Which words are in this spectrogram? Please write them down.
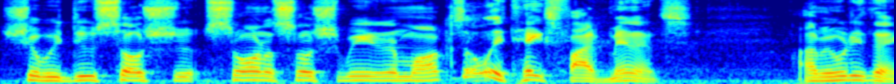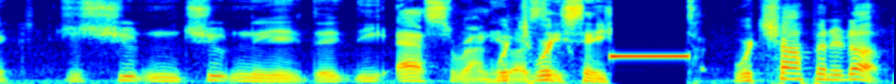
should we do social saw on social media tomorrow? Because it only takes five minutes. I mean, what do you think? Just shooting shooting the the, the S around here, We're- we're- say. We're chopping it up.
